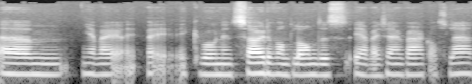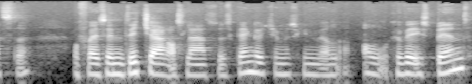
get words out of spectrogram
um, ja, wij, wij, ik woon in het zuiden van het land, dus ja, wij zijn vaak als laatste. Of wij zijn dit jaar als laatste, dus ik denk dat je misschien wel al geweest bent.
